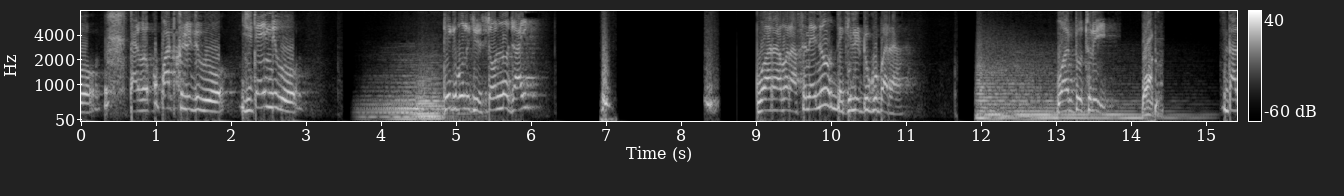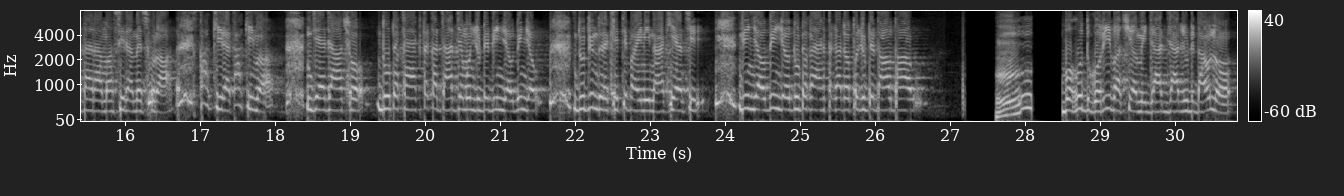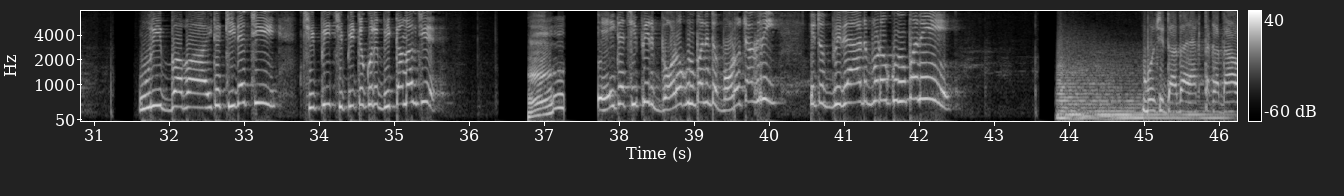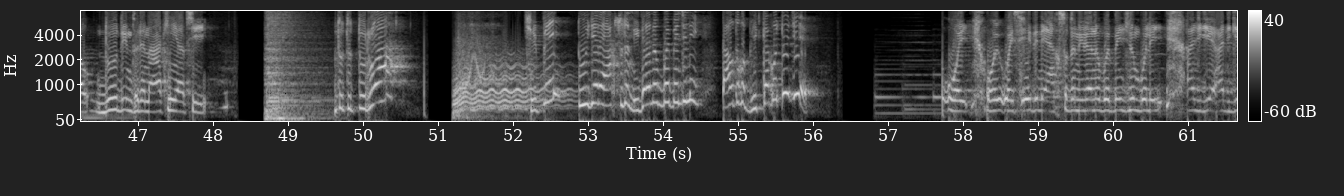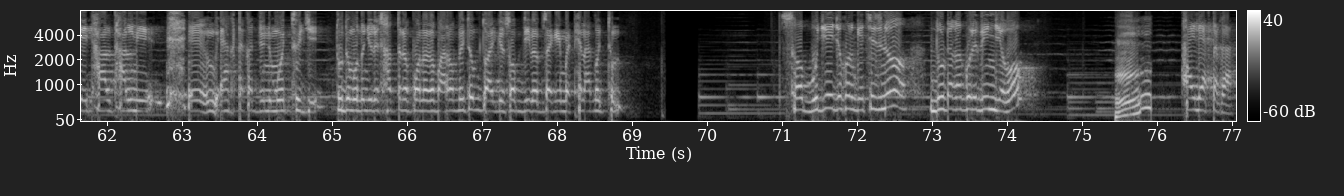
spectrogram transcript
তারপর কপাট খুলে দিব জিটাইন দিব। ঠিক বলেছিস চল যাই। ওয়ার আবার আসে নাই দেখিলি টুকু পারা ওয়ান টু থ্রি মেসোরা কাকিরা কাকিমা, যে যা আছো, দু টাকা, এক টাকা, যার যেমন জুটে, দিন যাও দিন যাও। দুদিন ধরে খেতে পাইনি, না আছি? দিন যাও দিন যাও, দু টাকা, এক টাকা যত জুটে, দাও দাও। বহুত গরিব আছি আমি, যার যা জুটে, দাও না। উরি বাবা, এটা কি দেখছি? ছিপি ছিপিতে করে ভিক্ষা এইটা ছিপির বড় কোম্পানিতে বড় দুদিন ধরে না খেয়ে আছি। ছিপি তুই যারা একশো নিরানব্বই পেয়েছিলি তাও তোকে ভিক্ষা করতে হচ্ছে ওই ওই ওই সেদিনে একশো নিরানব্বই পেয়েছিলাম আজকে আজকে থাল থাল নিয়ে এক টাকার জন্য হয়েছে তোদের মতন যদি পনেরো, বারো পেতাম তো আজকে সবজি ব্যবসা কিংবা ঠেলা করতাম। সব বুঝিয়ে যখন গেছিস না, দু টাকা করে দিন যাব হাইলে এক টাকা।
